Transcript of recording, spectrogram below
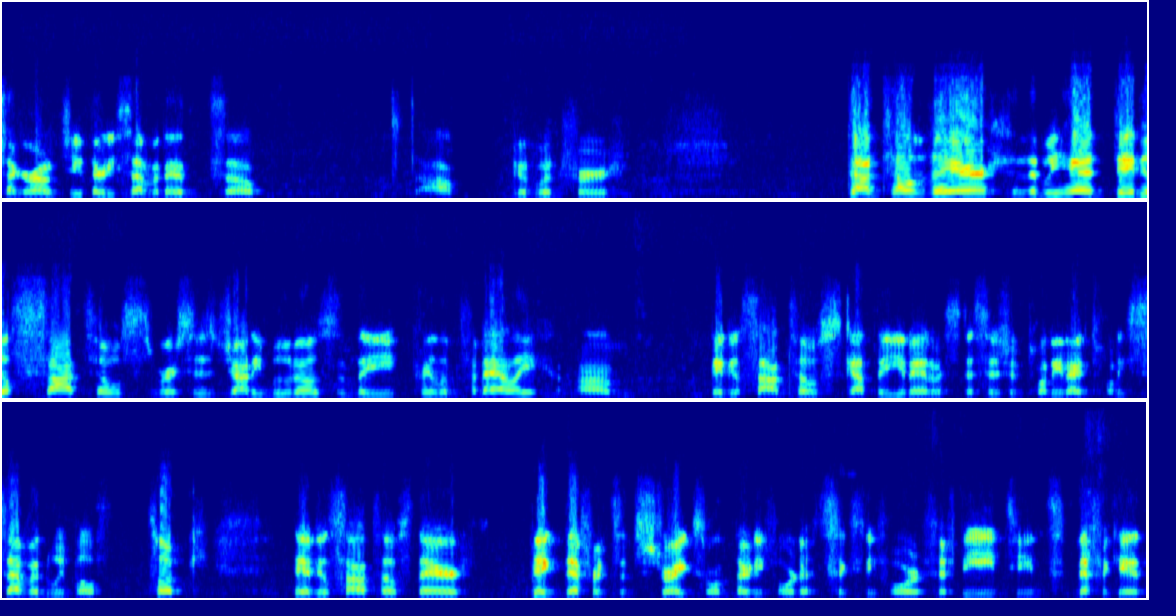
second round, two thirty-seven in. So um, good one for Don'Tale there. And then we had Daniel Santos versus Johnny Munoz in the prelim finale. Um, Daniel Santos got the unanimous decision 29-27. We both took Daniel Santos there. Big difference in strikes, 134 to 64, 50-18, significant.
